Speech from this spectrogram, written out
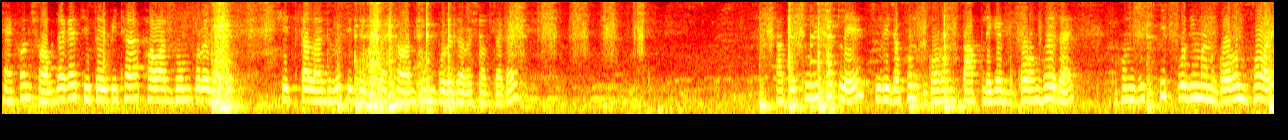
এখন সব জায়গায় চিতই পিঠা খাওয়ার ধুম পড়ে যাবে। শীতকাল আসবে, চিতই পিঠা খাওয়ার ধুম পড়ে যাবে সব জায়গায়। হাতে চুড়ি থাকলে, চুড়ি যখন গরম তাপ লেগে গরম হয়ে যায়, তখন যে কি পরিমাণ গরম হয়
